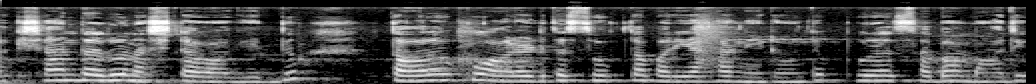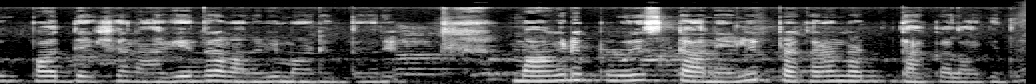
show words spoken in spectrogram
ಲಕ್ಷಾಂತರ ರು ನಷ್ಟವಾಗಿದ್ದು, ತಾಲೂಕು ಆಡಳಿತ ಸೂಕ್ತ ಪರಿಹಾರ ನೀಡುವಂತೆ ಪುರಸಭಾ ಮಾಜಿ ಉಪಾಧ್ಯಕ್ಷ ನಾಗೇಂದ್ರ ಮನವಿ ಮಾಡಿದ್ದಾರೆ. ಮಾಗಡಿ ಪೊಲೀಸ್ ಠಾಣೆಯಲ್ಲಿ ಪ್ರಕರಣ ದಾಖಲಾಗಿದೆ.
